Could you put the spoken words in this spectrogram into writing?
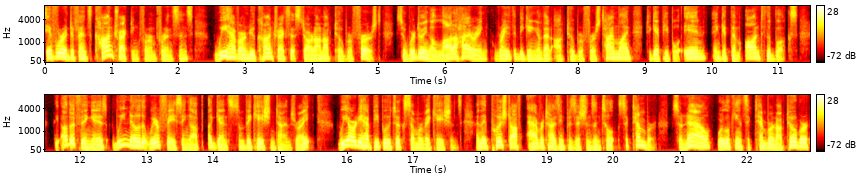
If we're a defense contracting firm, for instance, we have our new contracts that start on October 1st. So we're doing a lot of hiring right at the beginning of that October 1st timeline to get people in and get them onto the books. The other thing is, we know that we're facing up against some vacation times, right? We already had people who took summer vacations and they pushed off advertising positions until September. So now we're looking at September and October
